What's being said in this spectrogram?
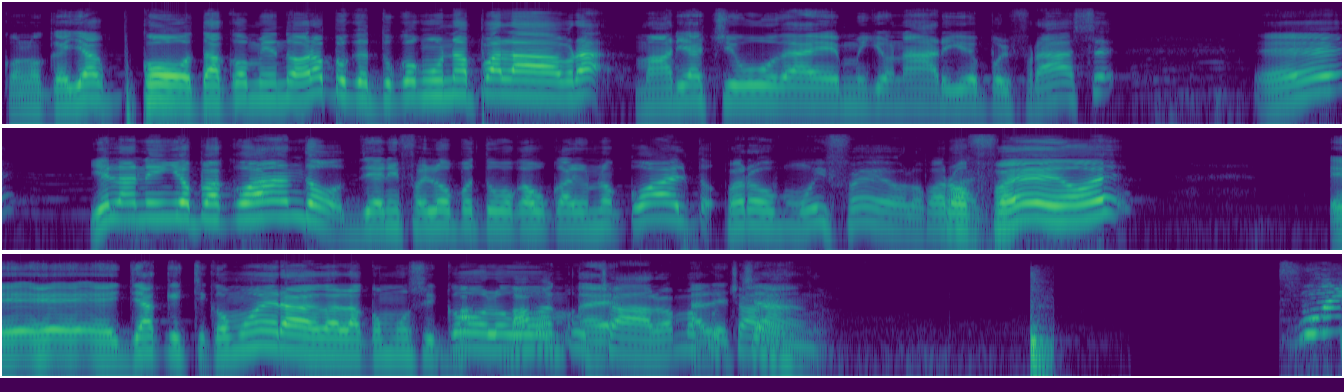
con lo que ella está comiendo ahora, porque tú con una palabra, María Chibuda es millonario es por frase. ¿Eh? ¿Y el anillo para cuándo? Jennifer López tuvo que buscarle unos cuartos. Pero muy feo los Pero feo, ¿eh? Eh, ¿eh? eh, Jackie, ¿cómo era la como psicólogo? vamos a escuchar, vamos a escuchar. Buenas.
